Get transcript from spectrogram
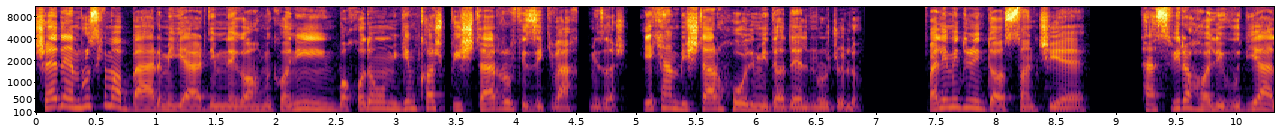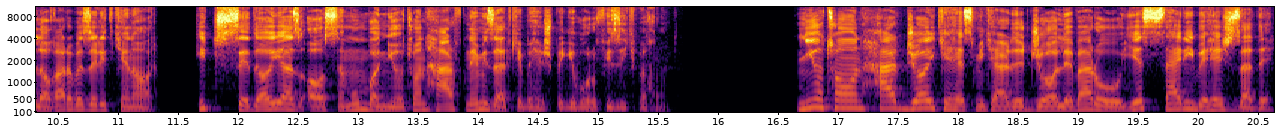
شاید امروز که ما برمیگردیم نگاه می‌کنیم با خودمون میگیم کاش بیشتر رو فیزیک وقت میذاشت. یکم بیشتر هول می‌داد علم رو جلو. ولی می‌دونید داستان چیه؟ تصویر هالیوودی علاقه رو بذارید کنار. هیچ صدایی از آسمون با نیوتون حرف نمی‌زد که بهش بگه برو فیزیک بخون. نیوتون هر جایی که حس می‌کرده جالبه رو یه سری بهش زده.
